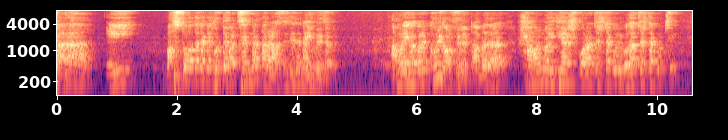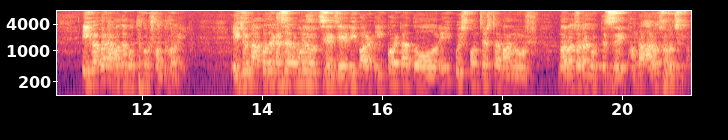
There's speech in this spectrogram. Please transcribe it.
যারা এই বাস্তবতাটাকে ধরতে পারছেন না, তারা রাজনীতিতে নাই হয়ে যাবে। আমরা এই ব্যাপারে খুবই কনফিডেন্ট আমরা যারা সামান্য ইতিহাস পড়ার চেষ্টা করি, বোঝার চেষ্টা করছি, এই ব্যাপারে আমাদের মধ্যে কোনো সন্দেহ নাই। এই জন্য আপনাদের কাছে মনে হচ্ছে যে এবি পার্টি কয়টা দল, এই বিশ পঞ্চাশটা মানুষ নড়াচড়া করতেছে, আমরা আরও ছোট ছিলাম।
